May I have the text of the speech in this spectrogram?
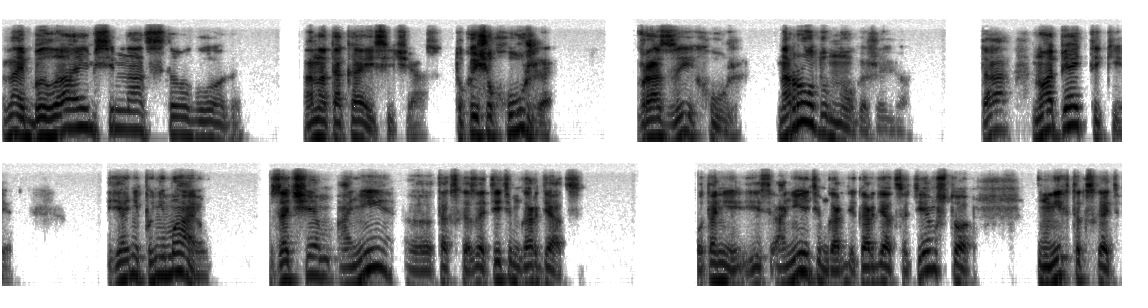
Она и была им 17 -го года. Она такая и сейчас. Только еще хуже. В разы хуже. Народу много живет. Да? Но опять-таки, я не понимаю, зачем они, э, так сказать, этим гордятся. Вот они, есть, они этим гордятся тем, что у них, так сказать,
